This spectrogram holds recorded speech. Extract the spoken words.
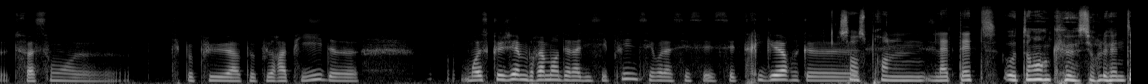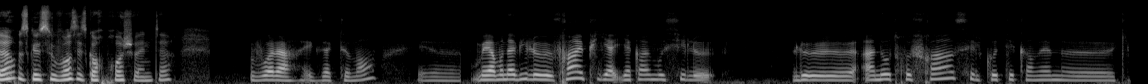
de façon euh, un petit peu plus un peu plus rapide Euh, moi ce que j'aime vraiment de la discipline c'est voilà c'est c'est- ces triggers que Sans se prendre la tête autant que sur le Hunter, parce que souvent c'est ce qu'on reproche au Hunter. Voilà, exactement. Et, euh, mais à mon avis, le frein, et puis il y y a quand même aussi le, le, un autre frein, c'est le côté quand même euh, qui,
